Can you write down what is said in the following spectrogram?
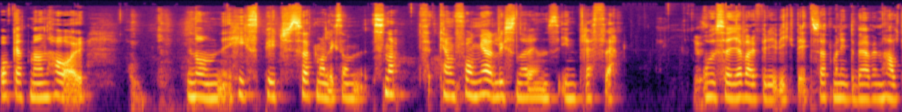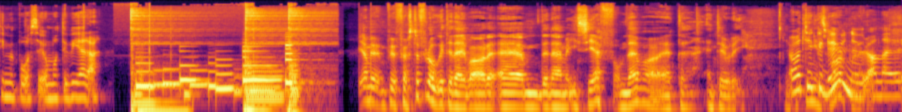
Och att man har någon hisspitch så att man liksom snabbt kan fånga lyssnarens intresse. Yes. Och säga varför det är viktigt så att man inte behöver en halvtimme på sig att motivera. Ja, men för första frågan till dig var eh, det där med ICF, om det var ett, en teori. Ja, vad tycker du nu då? När,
